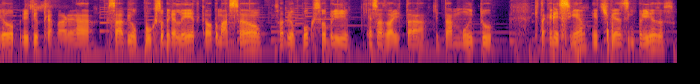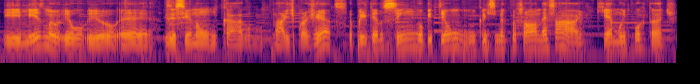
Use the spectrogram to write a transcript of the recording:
Eu pretendo trabalhar, saber um pouco sobre elétrica, automação, saber um pouco sobre essas áreas que tá, que tá muito está crescendo entre diversas empresas. E mesmo eu, eu, é, exercendo um cargo na área de projetos, eu pretendo sim obter um, um crescimento profissional nessa área, que é muito importante.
